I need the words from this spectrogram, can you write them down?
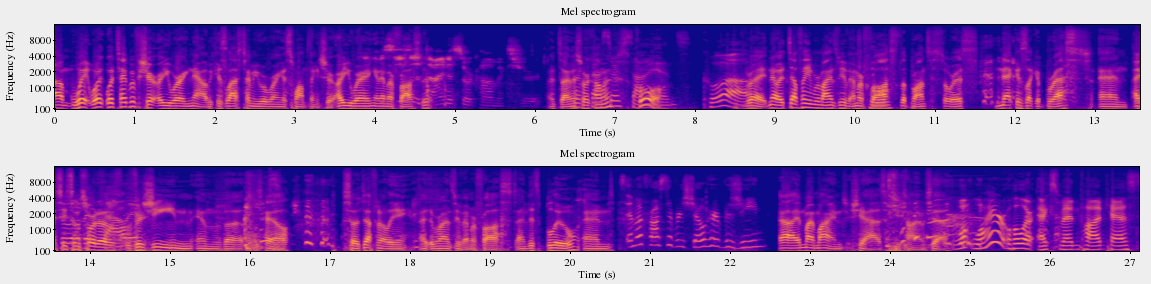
Um, wait, what what type of shirt are you wearing now? Because last time you were wearing a Swamp Thing shirt. Are you wearing an Emma This Frost is a shirt? dinosaur comics shirt. A dinosaur Professor comics? Cool. Science. Cool. Right. No, it definitely reminds me of Emma Cool. Frost. The Brontosaurus neck is like a breast, and I see some sort of phallic. vagine in the tail. So definitely, it reminds me of Emma Frost, and it's blue. And Does Emma Frost ever show her vagine? uh, in my mind, she has a few times. Yeah. What, why are all our X Men podcasts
